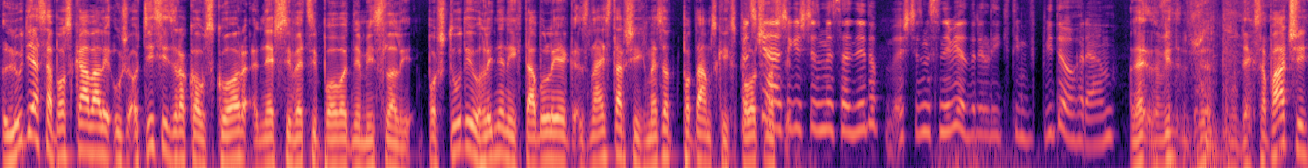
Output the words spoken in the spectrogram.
Ľudia sa boskávali už o tisíc rokov skôr, než si veci pôvodne mysleli. Po štúdiu hlinených tabuliek z najstarších mezopotámskych Počkaj, spoločností... však ešte sme, sa nedo, ešte sme sa nevyjadrili k tým videohrám. Ne, vid- že- Nech sa páči.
